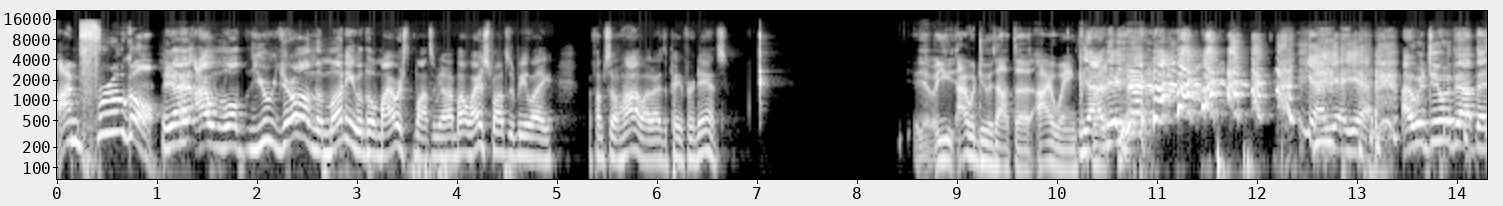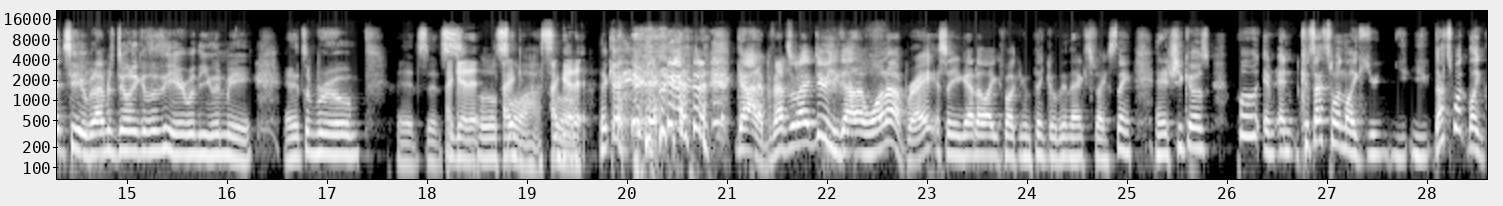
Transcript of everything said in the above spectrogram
I'm frugal. Yeah, I well, you you're on the money with what my response would be. My my response would be like, if I'm so hot, why do I have to pay for a dance? I would do without the eye wink. Yeah, but- yeah, yeah. Yeah, yeah, yeah. I would do without that too, but I'm just doing it because it's here with you and me, and it's a room. And it's it's. I get it. A little slow. I- I get it. Okay, got it. But that's what I do. You got to one up, right? So you got to like fucking think of the next best thing. And if she goes, well, and and because that's when like you, you you that's what like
